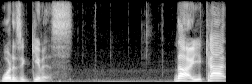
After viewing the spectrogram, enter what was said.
what does it give us? No, you can't.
